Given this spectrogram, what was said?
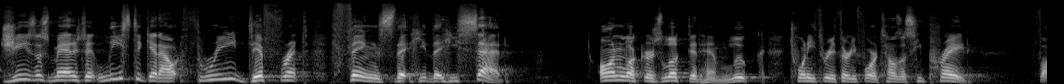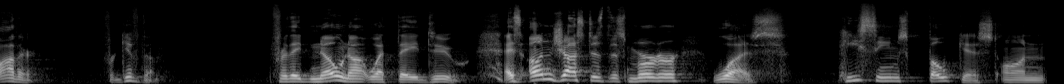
Jesus managed at least to get out three different things that he, that he said. Onlookers looked at him. Luke 23 34 tells us he prayed, Father, forgive them for they know not what they do. As unjust as this murder was, he seems focused on,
